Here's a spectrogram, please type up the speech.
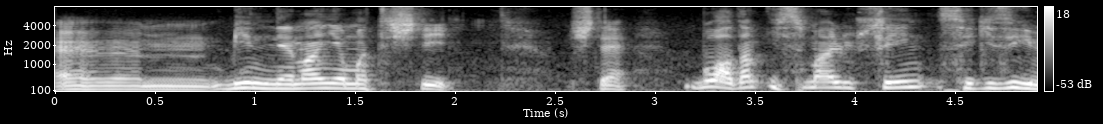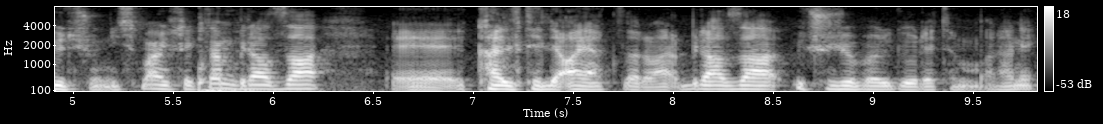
Ee, bir Nemanja Matic değil. İşte bu adam İsmail Yüksek'in 8'i gibi düşünün. İsmail Yüksek'ten biraz daha e, kaliteli ayakları var. Biraz daha 3. bölge üretimi var. Hani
